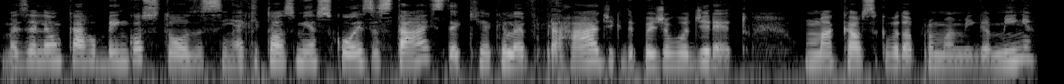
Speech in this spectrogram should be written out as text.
Mas ele é um carro bem gostoso, assim. Aqui estão as minhas coisas, tá? Esse daqui é que eu levo pra rádio, que depois já vou direto. Uma calça que eu vou dar pra uma amiga minha.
